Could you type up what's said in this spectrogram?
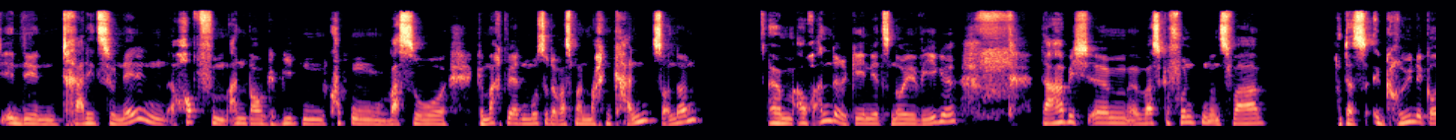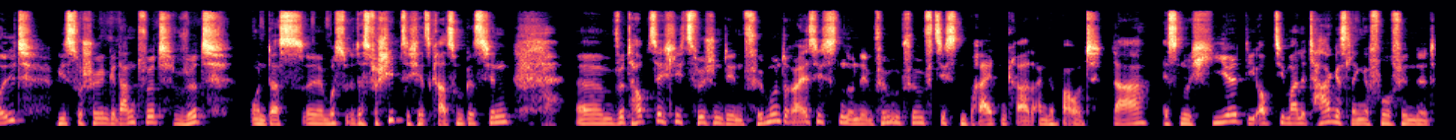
in den traditionellen Hopfenanbaugebieten gucken, was so gemacht werden muss oder was man machen kann, sondern ähm, auch andere gehen jetzt neue Wege. Da habe ich ähm, was gefunden und zwar das grüne Gold, wie es so schön genannt wird, wird und das äh, muss, das verschiebt sich jetzt gerade so ein bisschen, ähm, wird hauptsächlich zwischen den 35. und dem 55. Breitengrad angebaut, da es nur hier die optimale Tageslänge vorfindet.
